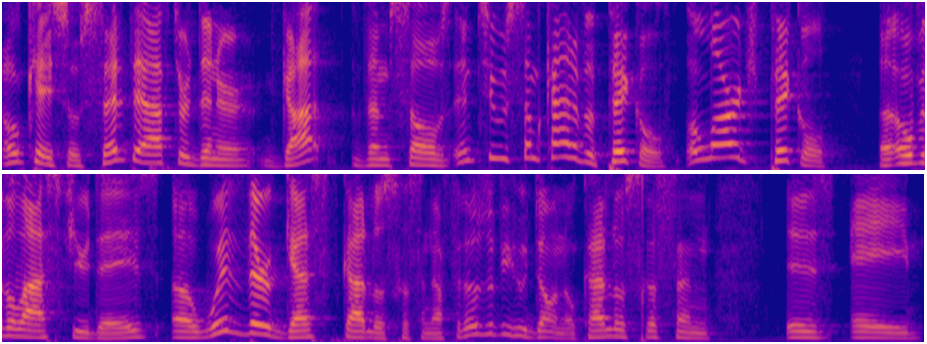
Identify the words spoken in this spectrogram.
Okay, so Sarde after dinner got themselves into some kind of a pickle, a large pickle, uh, over the last few days uh, with their guest Carlos Ghosn. Now, for those of you who don't know, Carlos Ghosn is a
